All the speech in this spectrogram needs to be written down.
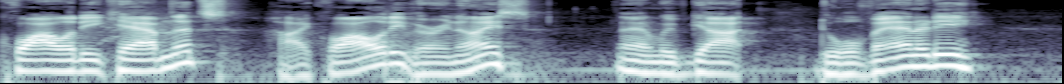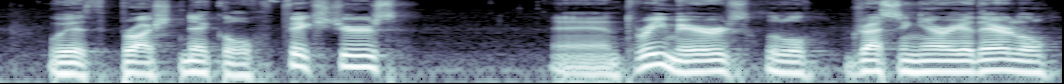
quality cabinets. High quality, very nice. And we've got dual vanity with brushed nickel fixtures and three mirrors, little dressing area there, little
